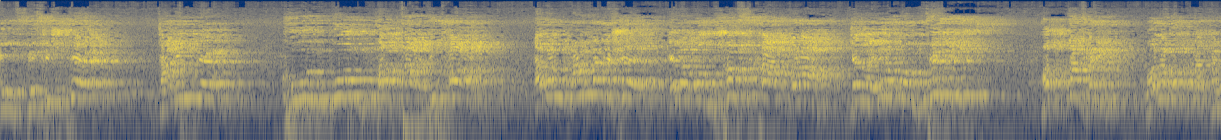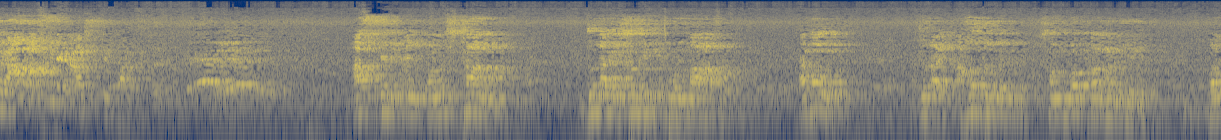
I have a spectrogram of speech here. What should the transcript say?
এই ফেসিস্টের, জালিমদের যেন এরকম ফেসিস্ট, হত্যাকারী, গণহত্যাকারী আসতে পারে। আজকের এই অনুষ্ঠান জুলাই শহীদ পরিবার এবং জুলাই আহতদের সংবর্ধনা নিয়ে। গণ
